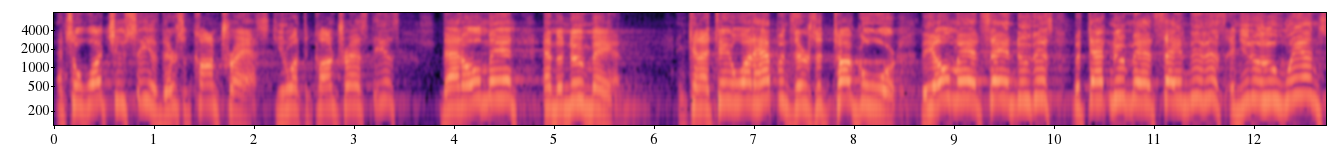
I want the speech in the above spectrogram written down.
And so what you see is there's a contrast. You know what the contrast is? That old man and the new man. And can I tell you what happens? There's a tug of war. The old man saying do this, but that new man saying do this. And you know who wins?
